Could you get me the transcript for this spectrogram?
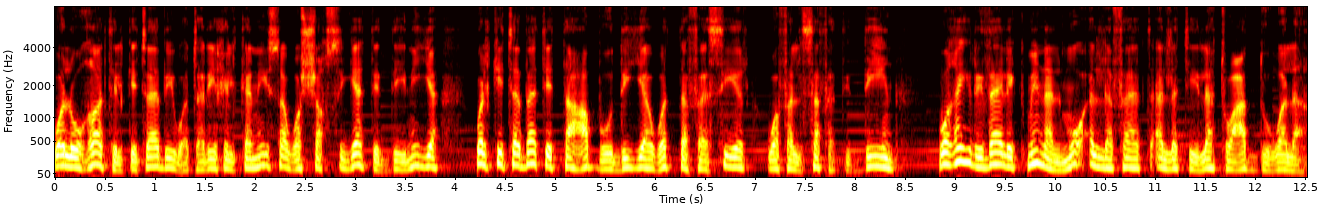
ولغات الكتاب وتاريخ الكنيسة والشخصيات الدينية والكتابات التعبدية والتفاسير وفلسفة الدين وغير ذلك من المؤلفات التي لا تعد ولا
